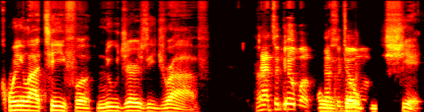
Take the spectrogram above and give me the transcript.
Queen Latifah, New Jersey Drive. That's a good one. That's a good one. dope Shit.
